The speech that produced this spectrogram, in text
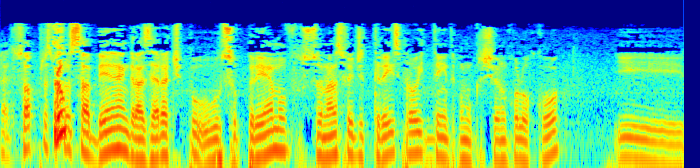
é só para as pessoas saberem, né, Grazi, era tipo o Supremo, funcionários foi de 3 para 80, como o Cristiano colocou, e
